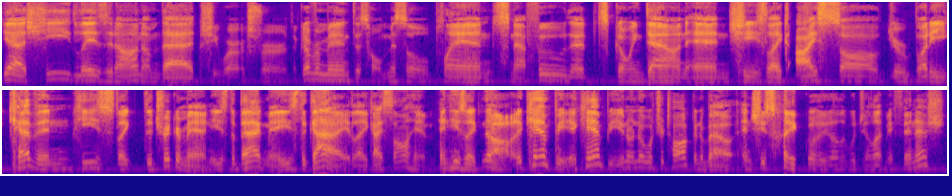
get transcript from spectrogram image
Yeah, she lays it on him that she works for the government, this whole missile plan, snafu that's going down, and she's like, I saw your buddy Kevin, he's like the trigger man, he's the bag man, he's the guy, like I saw him. And he's like, No, it can't be, it can't be, you don't know what you're talking about. And she's like, Well, would you let me finish?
